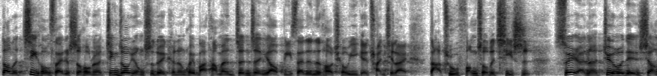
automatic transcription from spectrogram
到了季后赛的时候呢，金州勇士队可能会把他们真正要比赛的那套球衣给穿起来，打出防守的气势。虽然呢，就有点像。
